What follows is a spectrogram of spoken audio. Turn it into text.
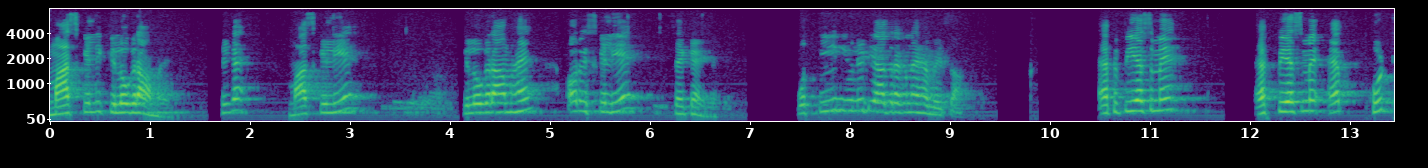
मास के लिए किलोग्राम है। ठीक है? मास के लिए किलोग्राम है। और इसके लिए सेकेंड वो तीन यूनिट याद रखना है हमेशा। एफपीएस में एफपीएस में एफ़ फुट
